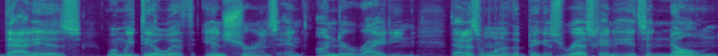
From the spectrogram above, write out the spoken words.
that is when we deal with insurance and underwriting, that is one of the biggest risks. And it's a known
